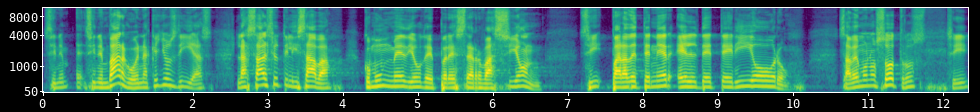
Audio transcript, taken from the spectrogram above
Sin, em, eh, sin, embargo, en aquellos días la sal se utilizaba como un medio de preservación, ¿sí? Para detener el deterioro. Sabemos nosotros, ¿sí?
